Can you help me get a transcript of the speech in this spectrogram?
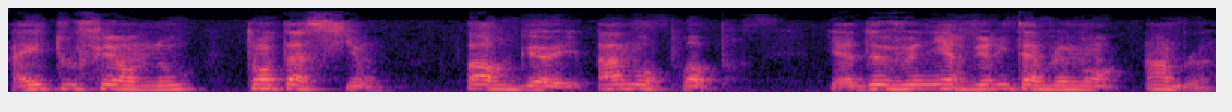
à étouffer en nous tentation, orgueil, amour-propre, et à devenir véritablement humble,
